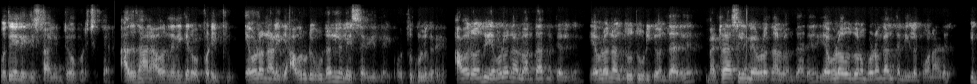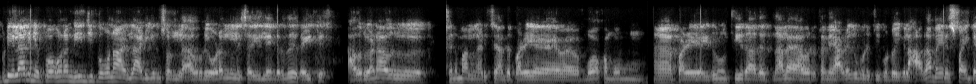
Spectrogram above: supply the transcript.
உதயநிதி ஸ்டாலின் ஒப்படைச்சிருக்காரு. அதுதான் அவர் நினைக்கிற ஒப்படைப்பு. எவ்வளவு நாளைக்கு அவருடைய உடல்நிலை சரியில்லை ஒத்துக்கொள்கிறேன். அவர் வந்து எவ்வளவு நாள் வந்தார்னு கேளுங்க. எவ்வளவு நாள் தூத்துக்குடிக்கு வந்தாரு மெட்ராஸ்லயும் எவ்வளவு நாள் வந்தாரு எவ்வளவு தூரம் முழங்கால் தண்ணியில போனாரு இப்படியெல்லாம் நீங்க போகணும் நீஞ்சி போகணும் அதெல்லாம் அடிக்கணும்னு சொல்லல. அவருடைய உடல்நிலை சரியில்லைங்கிறது ரைட்டு அவர் வேணா அவரு சினிமாவில் நடிச்ச அந்த பழைய மோகமும் பழைய இதுவும் தீராததுனால அவர் தன்னை அழகுபடுத்தி கொண்டு வைக்கலாம். அதான் மைனஸ் பாயிண்ட்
